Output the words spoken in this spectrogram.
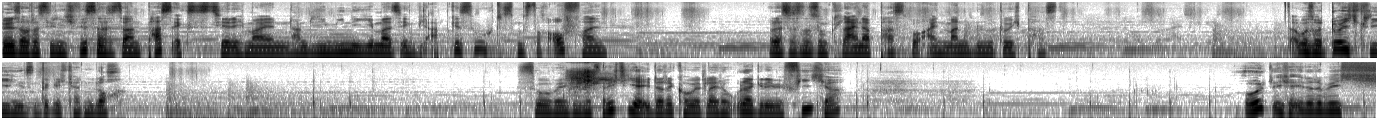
Schön ist auch, dass die nicht wissen, dass es da ein Pass existiert. Ich meine, haben die die Mine jemals irgendwie abgesucht? Das muss doch auffallen. Oder ist das nur so ein kleiner Pass, wo ein Mann nur durchpasst? Da muss man durchkriegen. Ist in Wirklichkeit ein Loch. So, wenn ich mich jetzt richtig erinnere, kommen ja gleich noch unangenehme Viecher. Und ich erinnere mich...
